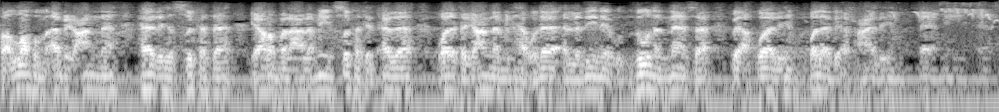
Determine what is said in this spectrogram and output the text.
فاللهم أبعد عنا هذه الصفة يا رب العالمين صفة الأذى ولا تجعلنا من هؤلاء الذين يؤذون الناس بأقوالهم ولا بأفعالهم. آمين.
